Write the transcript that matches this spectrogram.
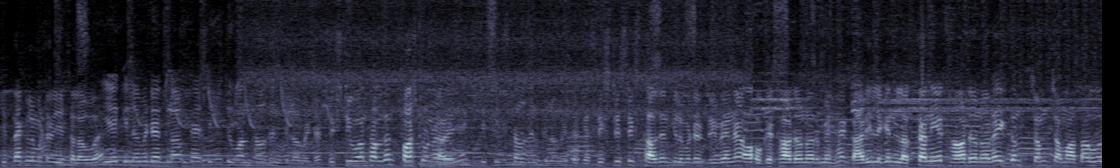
कितना किलोमीटर ये चला हुआ है? ये किलोमीटर क्लॉक है 61,000 किलोमीटर। 61,000 फ़र्स्ट ओनर है 66,000 किलोमीटर ओके 66,000 किलोमीटर ड्रिवन है। ओके थर्ड ओनर में है गाड़ी लेकिन लगता नहीं है थर्ड ओनर है। एकदम चमचमाता हुआ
